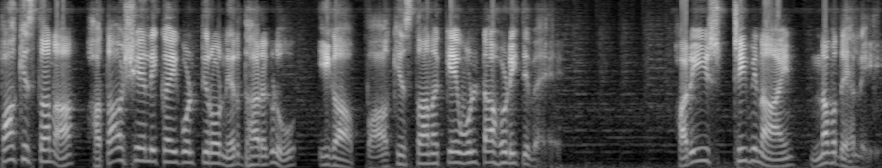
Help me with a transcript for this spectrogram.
ಪಾಕಿಸ್ತಾನ ಹತಾಶೆಯಲ್ಲಿ ಕೈಗೊಳ್ತಿರೋ ನಿರ್ಧಾರಗಳು ಈಗ ಪಾಕಿಸ್ತಾನಕ್ಕೆ ಉಲ್ಟಾ ಹೊಡಿತಿವೆ. Harish TV nine Navadehali.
